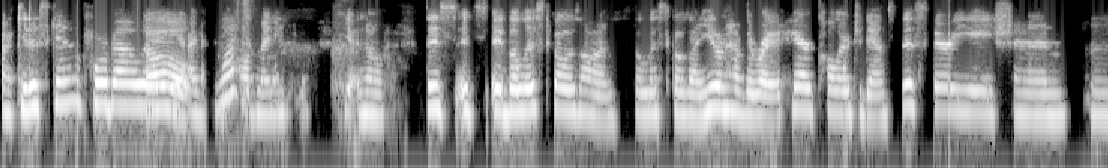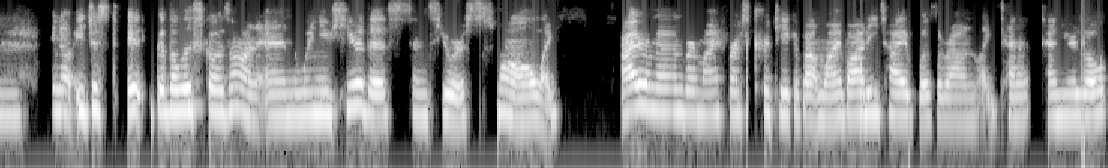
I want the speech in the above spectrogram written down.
Achilles skin for ballet. Oh, I've what? Many, yeah, no, this it's it, the list goes on. The list goes on. You don't have the right hair color to dance this variation. Mm. You know, it just it the list goes on. And when you hear this, since you were small, like I remember my first critique about my body type was around like 10, 10 years old.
